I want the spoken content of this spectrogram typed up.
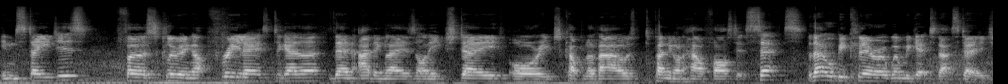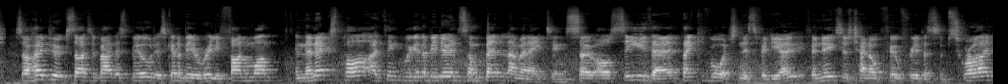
in stages first gluing up three layers together, then adding layers on each day or each couple of hours, depending on how fast it sets. But that will be clearer when we get to that stage. So I hope you're excited about this build. It's going to be a really fun one. In the next part, I think we're going to be doing some bent laminating. So I'll see you there. Thank you for watching this video. If you're new to this channel, feel free to subscribe.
